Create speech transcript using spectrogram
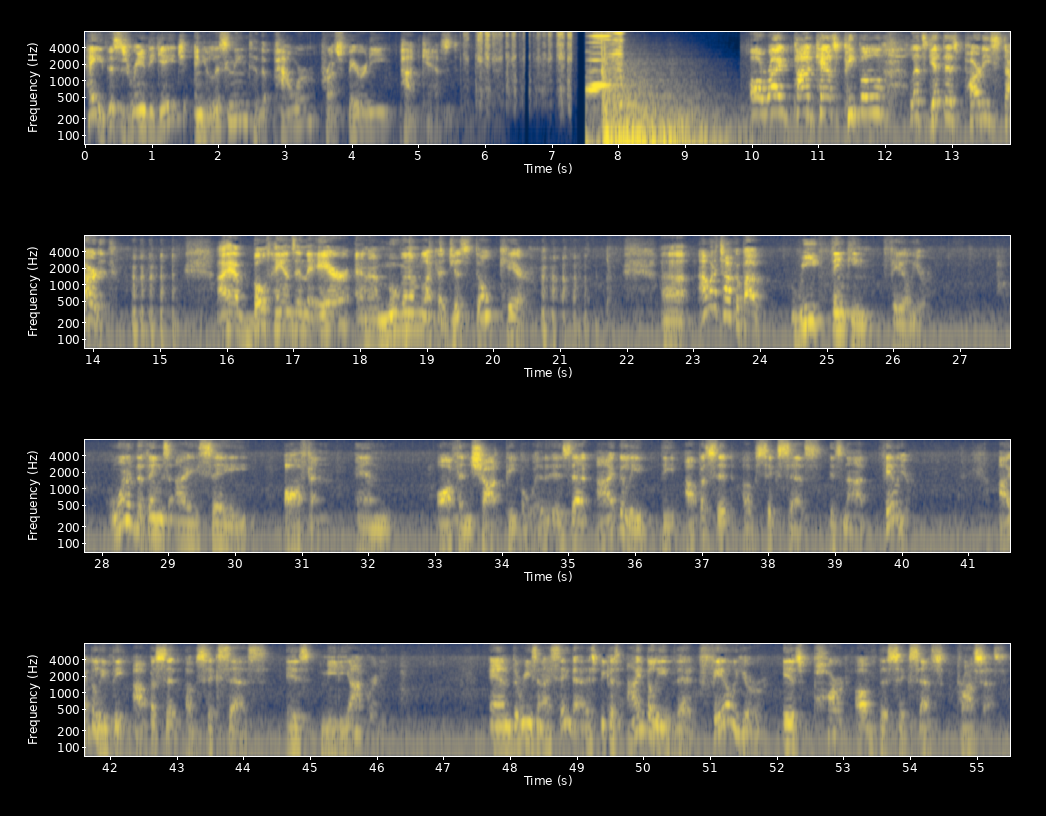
Hey, this is Randy Gage, and you're listening to the Power Prosperity Podcast. All right, podcast people, let's get this party started. I have both hands in the air and I'm moving them like I just don't care. uh, I want to talk about rethinking failure. One of the things I say often and often shock people with is that I believe the opposite of success is not failure. I believe the opposite of success is mediocrity. And the reason I say that is because I believe that failure is part of the success process.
